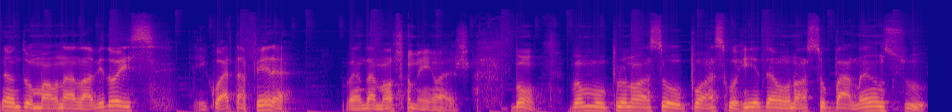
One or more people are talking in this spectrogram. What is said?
andou mal na Lave 2 e quarta-feira vai andar mal também, eu acho. Bom, vamos pro nosso pós-corrida, o nosso balanço.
